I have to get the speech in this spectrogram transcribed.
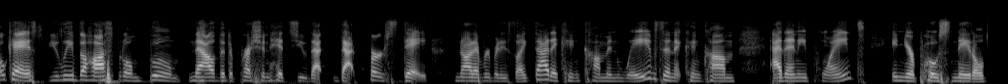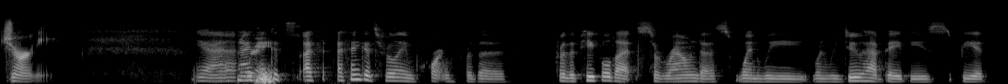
okay. s- You leave the hospital and boom, now the depression hits you that that first day. Not everybody's like that. It can come in waves and it can come at any point in your postnatal journey. Yeah, and I think it's I, th- I think it's really important for the for the people that surround us when we when we do have babies, be it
